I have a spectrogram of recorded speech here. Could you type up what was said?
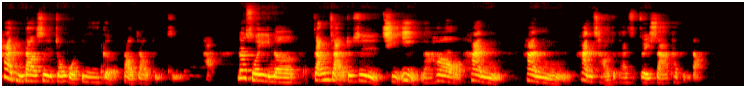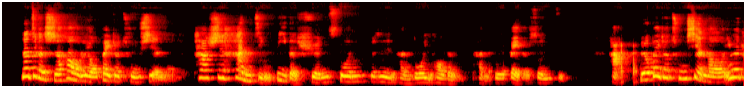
太平道是中国第一个道教组织。好，那所以呢，张角就是起义，然后汉汉汉朝就开始追杀太平道。那这个时候刘备就出现了。他是汉景帝的玄孙，就是很多以后的很多辈的孙子。好，刘备就出现喽，因为他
